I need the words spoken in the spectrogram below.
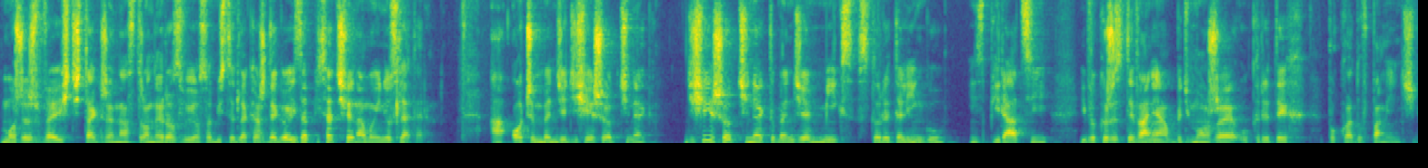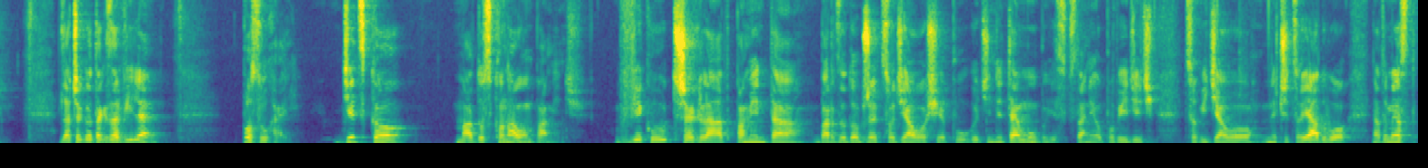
Możesz wejść także na stronę Rozwój Osobisty dla Każdego i zapisać się na mój newsletter. A o czym będzie dzisiejszy odcinek? Dzisiejszy odcinek to będzie miks storytellingu, inspiracji i wykorzystywania być może ukrytych pokładów pamięci. Dlaczego tak za wiele? Posłuchaj. Dziecko ma doskonałą pamięć. W wieku 3 lat pamięta bardzo dobrze, co działo się pół godziny temu, jest w stanie opowiedzieć, co widziało czy co jadło. Natomiast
